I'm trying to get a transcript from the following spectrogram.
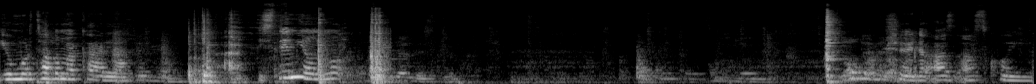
Yumurtalı makarna. İstemiyor mu? Şöyle az az koyayım.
